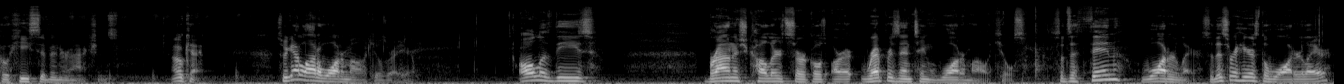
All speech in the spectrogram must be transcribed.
cohesive interactions. Okay, so we got a lot of water molecules right here. All of these brownish colored circles are representing water molecules. So it's a thin water layer. So this right here is the water layer.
